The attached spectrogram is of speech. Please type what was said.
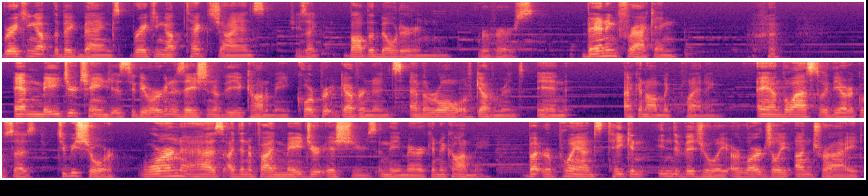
breaking up the big banks, breaking up tech giants. She's like Bob the Builder in reverse. Banning fracking, and major changes to the organization of the economy, corporate governance, and the role of government in economic planning. And lastly, the article says To be sure, Warren has identified major issues in the American economy, but her plans, taken individually, are largely untried,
